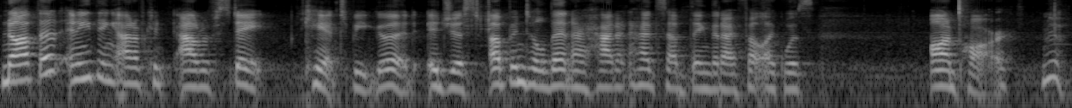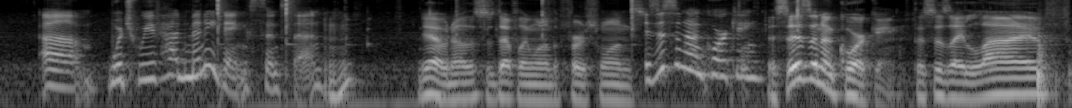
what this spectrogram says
not that anything out of out of state can't be good. It just up until then I hadn't had something that I felt like was on par. Yeah. Um, which we've had many things since then. Yeah, no, this is definitely one of the first ones. Is this an uncorking? This is an uncorking. This is a live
